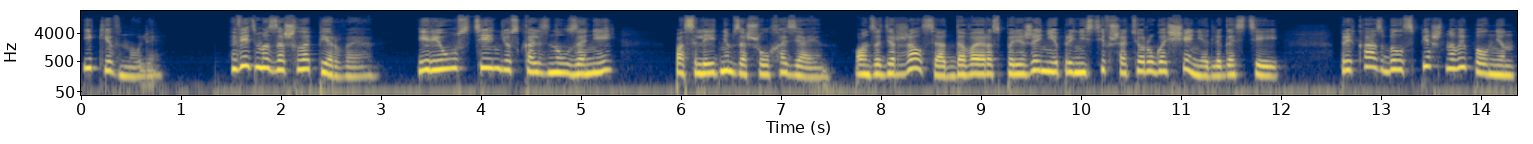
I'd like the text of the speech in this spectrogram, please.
и кивнули. Ведьма зашла первая. Ириус тенью скользнул за ней, последним зашел хозяин. Он задержался, отдавая распоряжение принести в шатер угощение для гостей. Приказ был спешно выполнен,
